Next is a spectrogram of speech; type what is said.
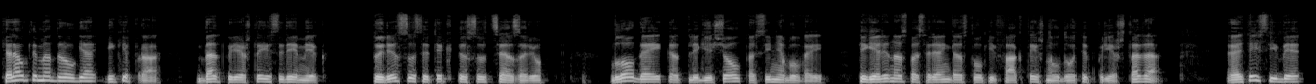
Keliaukime drauge į Kiprą, bet prieš tai įsidėmėk, turi susitikti su Cezariu. Blogai, kad lygi šiol pasi nebuvai. Tigelinas pasirengęs tokį faktą išnaudoti prieš tave. E, teisybė,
